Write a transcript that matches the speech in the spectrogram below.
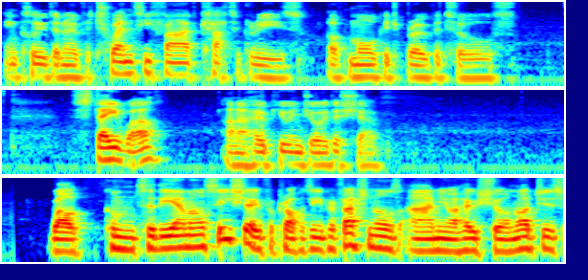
including over 25 categories of mortgage broker tools. Stay well, and I hope you enjoy the show. Welcome to the MLC show for property professionals. I'm your host, Sean Rogers,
